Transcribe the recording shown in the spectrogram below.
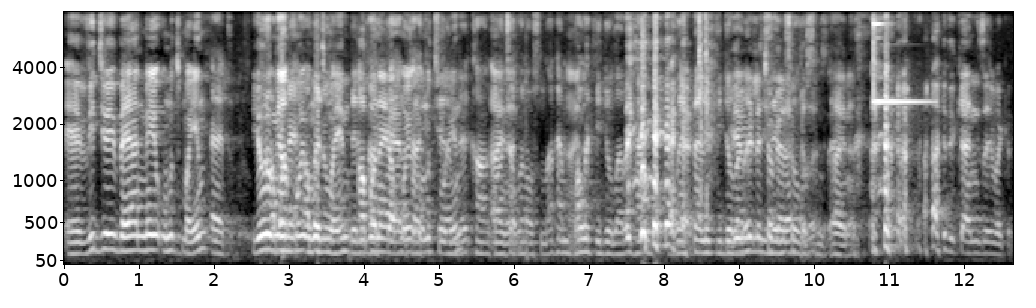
Ee, videoyu beğenmeyi unutmayın. Evet. Yorum Abone- yapmayı abone unutmayın. olun. Abone yapmayı unutmayın. Kılıç Aynen. abone olsunlar. Hem balık videoları hem rehberlik videoları Birbiriyle çok izlemiş olursunuz. Evet. Aynen. Hadi kendinize iyi bakın.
